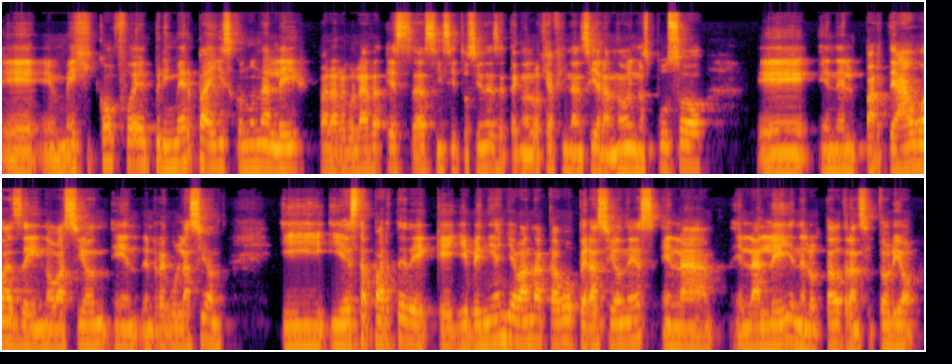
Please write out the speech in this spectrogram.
eh, en México fue el primer país con una ley para regular estas instituciones de tecnología financiera, ¿no? Y nos puso eh, en el parteaguas de innovación en, regulación. Y, esta parte de que venían llevando a cabo operaciones en la, en la ley, en el octavo transitorio,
